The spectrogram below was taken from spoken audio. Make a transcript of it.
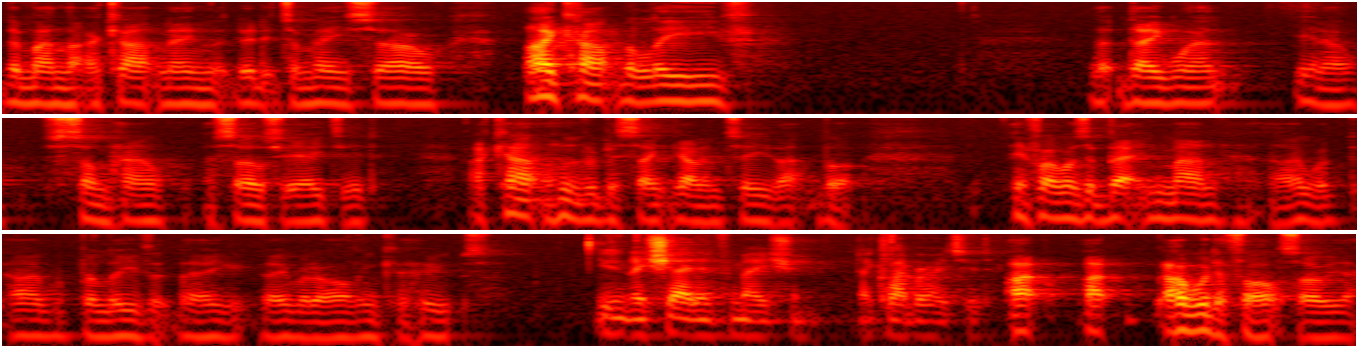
the man that I can't name that did it to me. So I can't believe that they weren't, you know, somehow associated. I can't 100% guarantee that, but if I was a betting man, I would, I would believe that they, they were all in cahoots. You think they shared information? They collaborated? I, I, I would have thought so, yeah.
